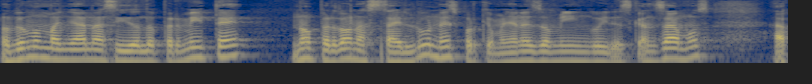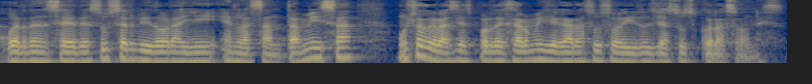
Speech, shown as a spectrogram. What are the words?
Nos vemos mañana si Dios lo permite. No, perdón, hasta el lunes, porque mañana es domingo y descansamos. Acuérdense de su servidor allí en la Santa Misa. Muchas gracias por dejarme llegar a sus oídos y a sus corazones.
